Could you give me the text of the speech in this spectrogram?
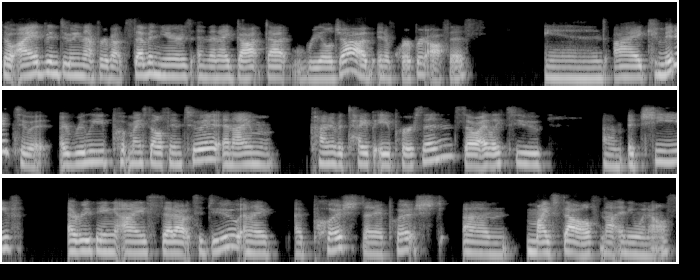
so I had been doing that for about seven years, and then I got that real job in a corporate office, and I committed to it. I really put myself into it, and I'm kind of a type A person, so I like to um, achieve everything I set out to do and I I pushed and I pushed um, myself, not anyone else.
